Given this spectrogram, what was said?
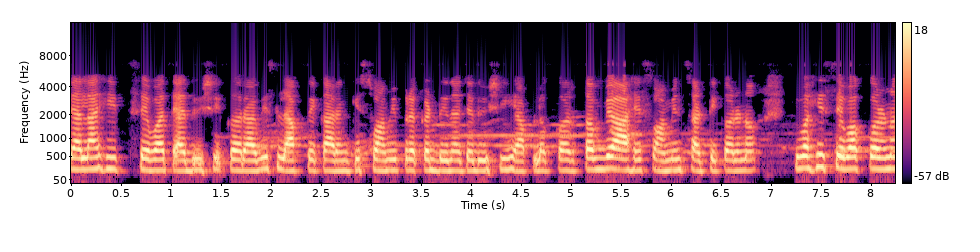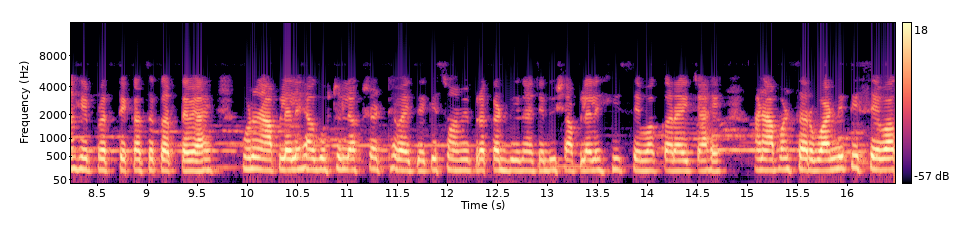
त्याला ही सेवा त्या दिवशी करावीच लागते. कारण की स्वामी प्रकट दिनाच्या दिवशी हे आपलं कर्तव्य आहे स्वामींसाठी करणं किंवा ही सेवा करणं हे प्रत्येकाचं कर्तव्य आहे. म्हणून आपल्याला ह्या गोष्टी लक्षात ठेवायच्या की स्वामी प्रकट दिनाच्या दिवशी आपल्याला ही सेवा करायची आहे. आणि आपण सर्वांनी ती सेवा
